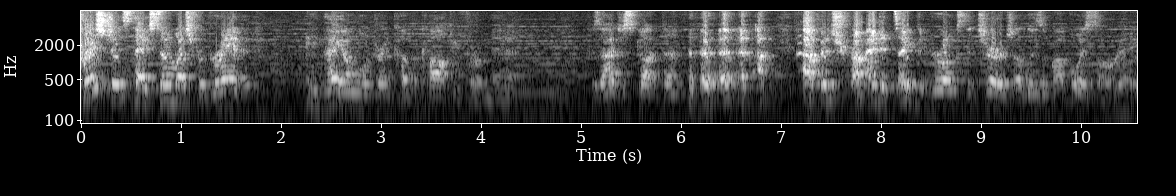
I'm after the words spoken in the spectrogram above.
Christians take so much for granted. hey, I'm going to drink a cup of coffee for a minute. Because I just got done. I've been trying to take the drunks to church. I'm losing my voice already.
